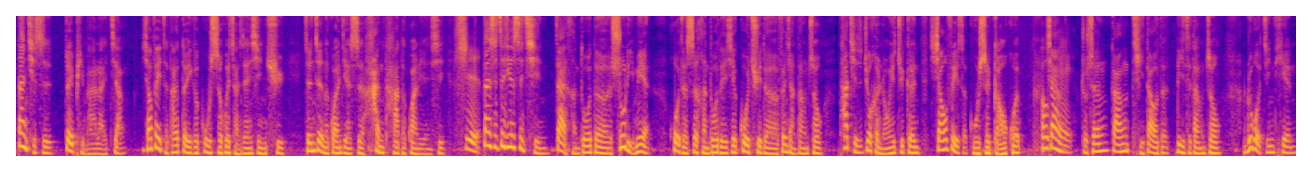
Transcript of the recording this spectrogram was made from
但其实对品牌来讲，消费者他对一个故事会产生兴趣。真正的关键是和他的关联性是，但是这件事情在很多的书里面，或者是很多的一些过去的分享当中，他其实就很容易去跟消费者故事搞混。像主持人刚刚提到的例子当中，如果今天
